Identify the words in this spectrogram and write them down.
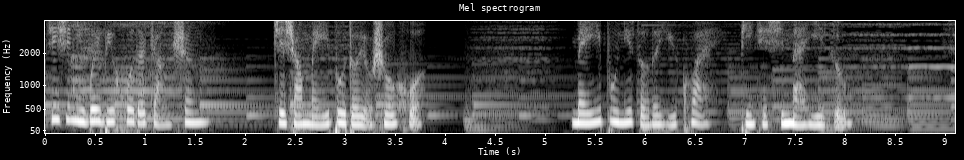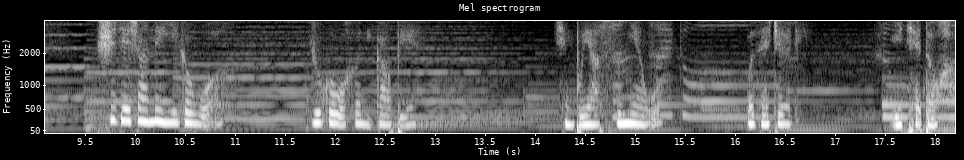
即使你未必获得掌声，至少每一步都有收获。每一步你走得愉快，并且心满意足。世界上另一个我，如果我和你告别，请不要思念我，我在这里，一切都好。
